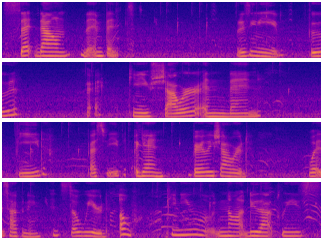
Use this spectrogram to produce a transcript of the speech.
Set down the infant. What does he need? Food? Okay. Can you shower and then feed? Breastfeed? Again, barely showered. What is happening? It's so weird. Oh, can you not do that, please?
